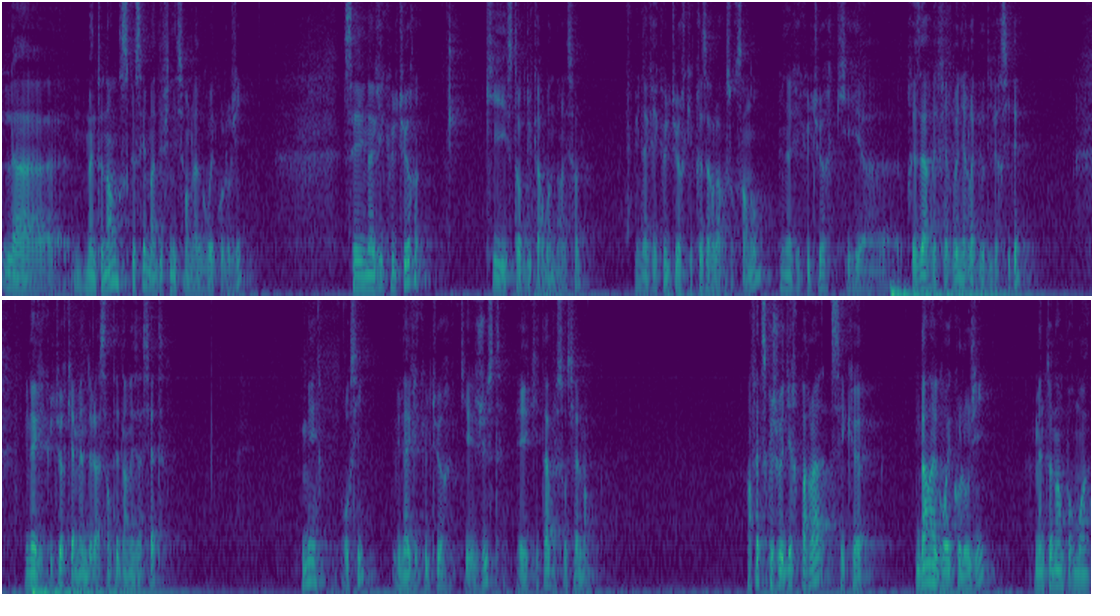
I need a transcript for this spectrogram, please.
maintenant, ce que c'est ma définition de l'agroécologie, c'est une agriculture qui stocke du carbone dans les sols une agriculture qui préserve la ressource en eau, une agriculture qui euh, préserve et fait revenir la biodiversité, une agriculture qui amène de la santé dans les assiettes, mais aussi une agriculture qui est juste et équitable socialement. En fait, ce que je veux dire par là, c'est que dans l'agroécologie, maintenant pour moi,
